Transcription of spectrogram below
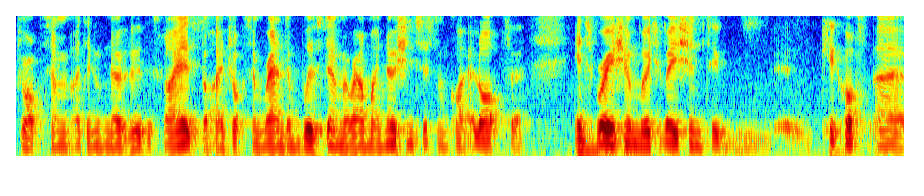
drop some. I don't even know who this guy is, but I drop some random wisdom around my Notion system quite a lot for inspiration, motivation to uh, kick off uh,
